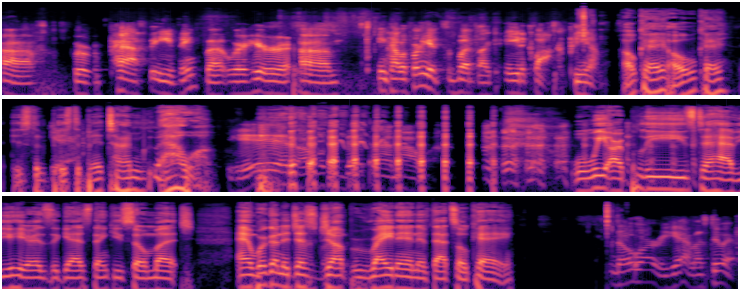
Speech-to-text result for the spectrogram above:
Uh, we're past the evening, but we're here um, in California. It's what, like 8 o'clock p.m. Okay. Oh, okay. It's the yeah. it's the bedtime hour. Yeah, it's almost the bedtime hour. well, we are pleased to have you here as a guest. Thank you so much. And we're going to just jump right in if that's okay. No worry. Yeah, let's do it.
